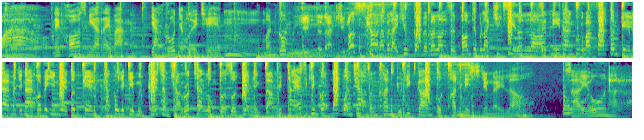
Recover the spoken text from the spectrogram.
ว้าว ในคอร์สมีอะไรบ้างอะอยากรู้จังเลยเชฟ อืม มันก็มีข้าวหน้าเป็นไหลคิวก่อนแบบร้อนๆเสิร์ฟพร้อมเทมปุระคิกซี่ร้อนๆเซตนี้ทางคู่กับบัฟฟ้าต้นเกม ได้มาจากนาคอยไปอินเวสต้นเกมทาโกยากิหมึกเครสฉ่ำๆรสชาติลงตัวโซเดียมอย่างต่ำปิดท้ายไอศครีมกดดักวันชาสำคัญอยู่ที่การกดพันนิชยังไงแล้วไซโอนารา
